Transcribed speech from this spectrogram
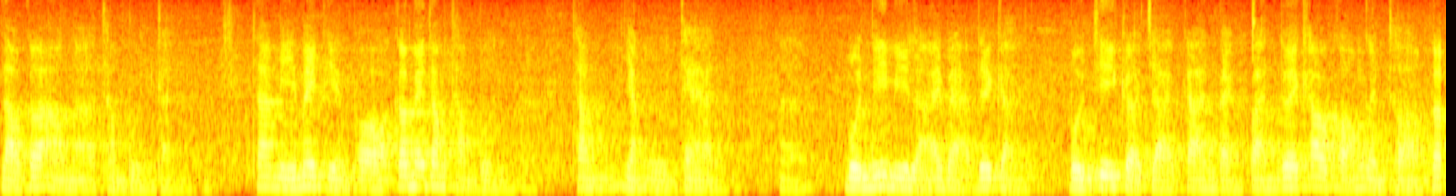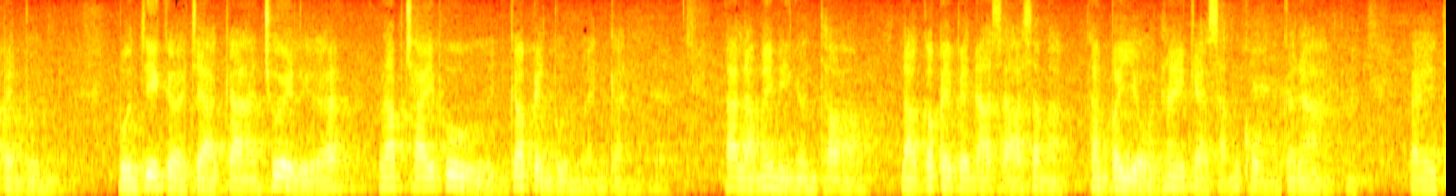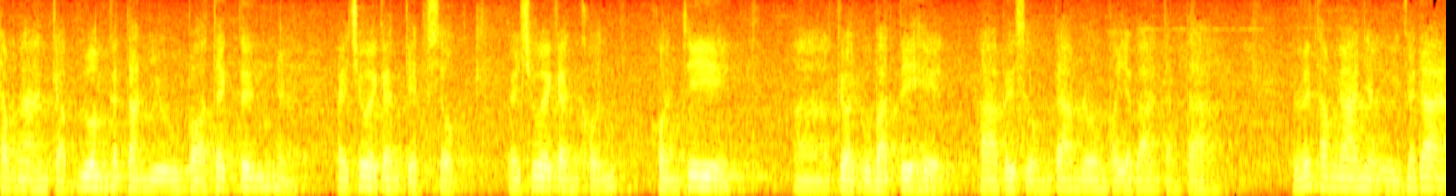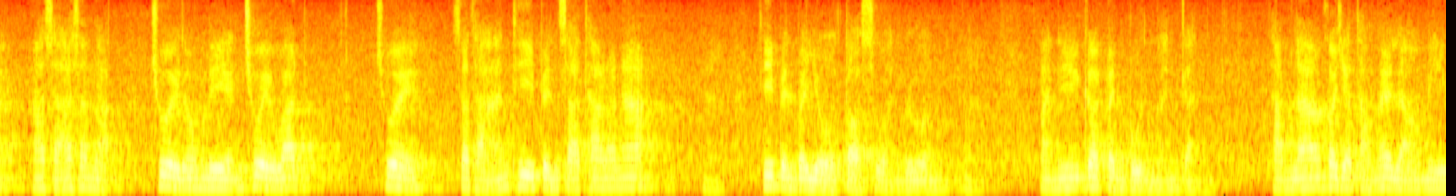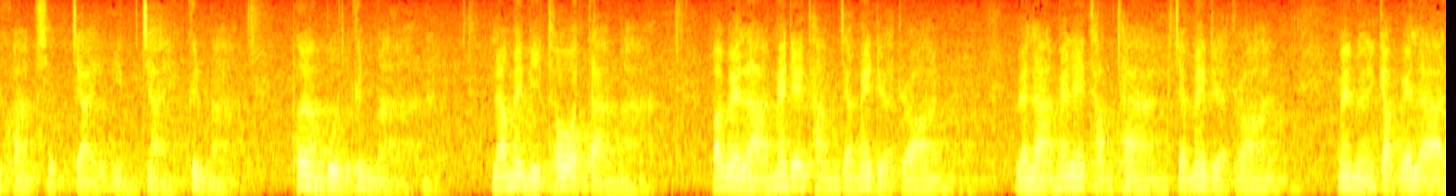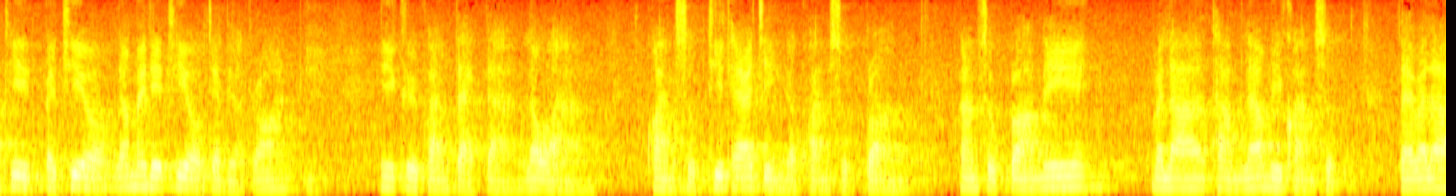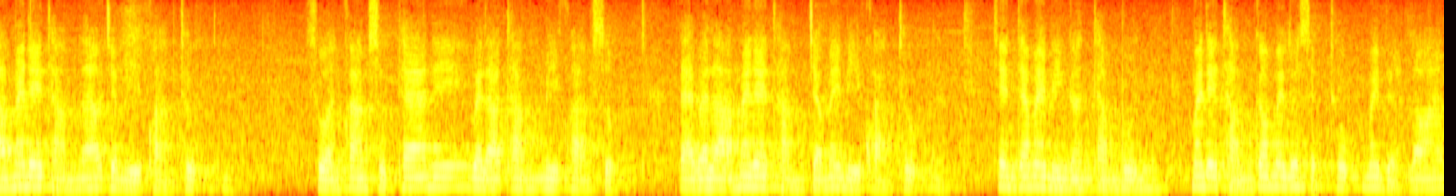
เราก็เอามาทำบุญกัน ถ้ามีไม่เพียงพอก็ไม่ต้องทำบุญทำอย่างอื่นแทน บุญนี้มีหลายแบบด้วยกัน บุญที่เกิดจากการแบ่งปันด้วยเข้าของเงินทองก็เป็นบุญ บุญที่เกิดจากการช่วยเหลือ รับใช้ผู้อื่นก็เป็นบุญเหมือนกัน ถ้าเราไม่มีเงินทอง เราก็ไปเป็นอาสาสมัครทำประโยชน์ให้แก่สังคมก็ได้ ไปทำงานกับร่วมกตันยูปอเต็กตึง ไปช่วยกันเก็บศพ ไปช่วยกันขนคนที่เกิดอุบัติเหตุ พาไปส่งตามโรงพยาบาลต่างๆ หรือทำงานอย่างอื่นก็ได้ อาสาสมัครช่วยโรงเรียนช่วยวัดช่วย สถานที่เป็นสาธารณะที่เป็นประโยชน์ต่อส่วนรวม อันนี้ก็เป็นบุญเหมือนกันทำแล้วก็จะทำให้เรามีความสุขใจอิ่มใจขึ้นมา เพิ่มบุญขึ้นมา แล้วไม่มีโทษตามมา เพราะเวลาไม่ได้ทำจะไม่เดือดร้อน เวลาไม่ได้ทำทานจะไม่เดือดร้อน ไม่เหมือนกับเวลาที่ไปเที่ยวแล้วไม่ได้เที่ยวจะเดือดร้อน นี่คือความแตกต่างระหว่าง ความสุขที่แท้จริงกับความสุขปลอม ความสุขปลอมนี้เวลาทำแล้วมีความสุข แต่เวลาไม่ได้ทำแล้วจะมีความทุกข์ ส่วนความสุขแท้นี้เวลาทำมีความสุข แต่เวลาไม่ได้ทำจะไม่มีความทุกข์ เช่นถ้าไม่มีเงินทำบุญ ไม่ได้ทำก็ไม่รู้สึกทุกข์ไม่เดือดร้อน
